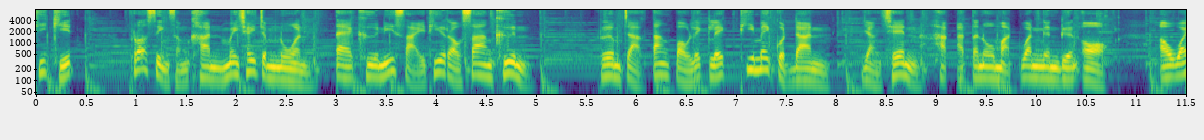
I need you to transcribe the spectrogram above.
ที่คิด เพราะสิ่งสำคัญไม่ใช่จำนวน แต่คือนิสัยที่เราสร้างขึ้น เริ่มจากตั้งเป้าเล็กๆ ที่ไม่กดดัน อย่างเช่น หักอัตโนมัติวันเงินเดือนออก เอาไว้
